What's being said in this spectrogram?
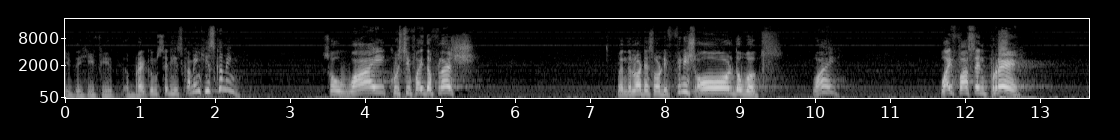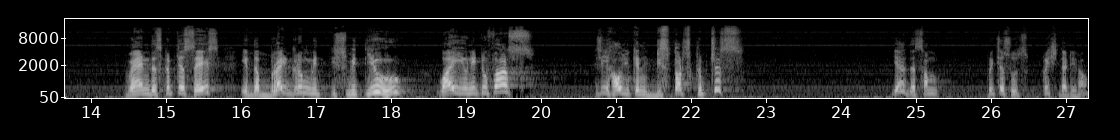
If the, if he, the bridegroom said he's coming, he's coming. So why crucify the flesh? When the Lord has already finished all the works. Why? Why fast and pray? when the scripture says, if the bridegroom with, is with you, why you need to fast? You see how you can distort scriptures? Yeah, there's some preachers who preach that, you know.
